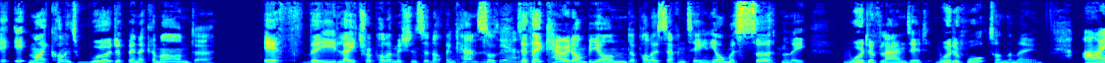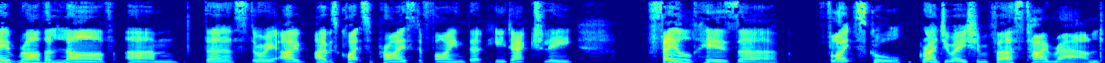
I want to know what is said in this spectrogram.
it, it, Mike Collins would have been a commander if the later Apollo missions had not been cancelled. yeah. So if they carried on beyond Apollo 17, he almost certainly would have landed, would have walked on the moon. I rather love um, the story. I, I was quite surprised to find that he'd actually failed his uh, flight school graduation first time round,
